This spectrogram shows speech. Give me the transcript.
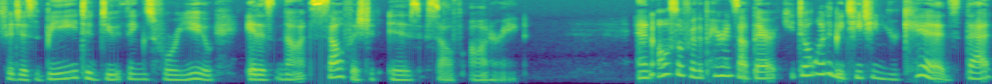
to just be, to do things for you. It is not selfish, it is self honoring. And also for the parents out there, you don't want to be teaching your kids that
